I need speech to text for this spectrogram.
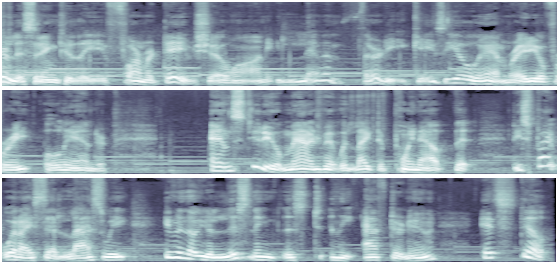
You're listening to the Farmer Dave Show on 1130 KZOM Radio Free Oleander. And studio management would like to point out that despite what I said last week, even though you're listening to this in the afternoon, it's still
